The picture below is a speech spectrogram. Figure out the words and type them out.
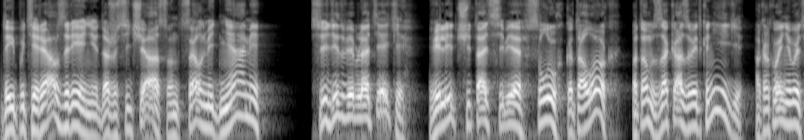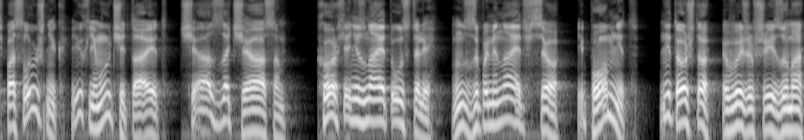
Да и потеряв зрение, даже сейчас он целыми днями Сидит в библиотеке, велит читать себе вслух каталог, потом заказывает книги, а какой-нибудь послушник их ему читает час за часом. Хорхе не знает устали, он запоминает все и помнит. Не то что выживший из ума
